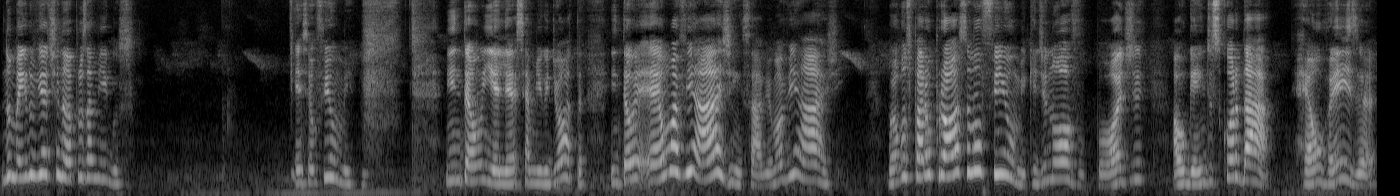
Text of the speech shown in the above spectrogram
no meio do Vietnã pros amigos. Esse é o filme. Então, e ele é esse amigo idiota. Então é uma viagem, sabe? É uma viagem. Vamos para o próximo filme, que de novo, pode alguém discordar. Hellraiser.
